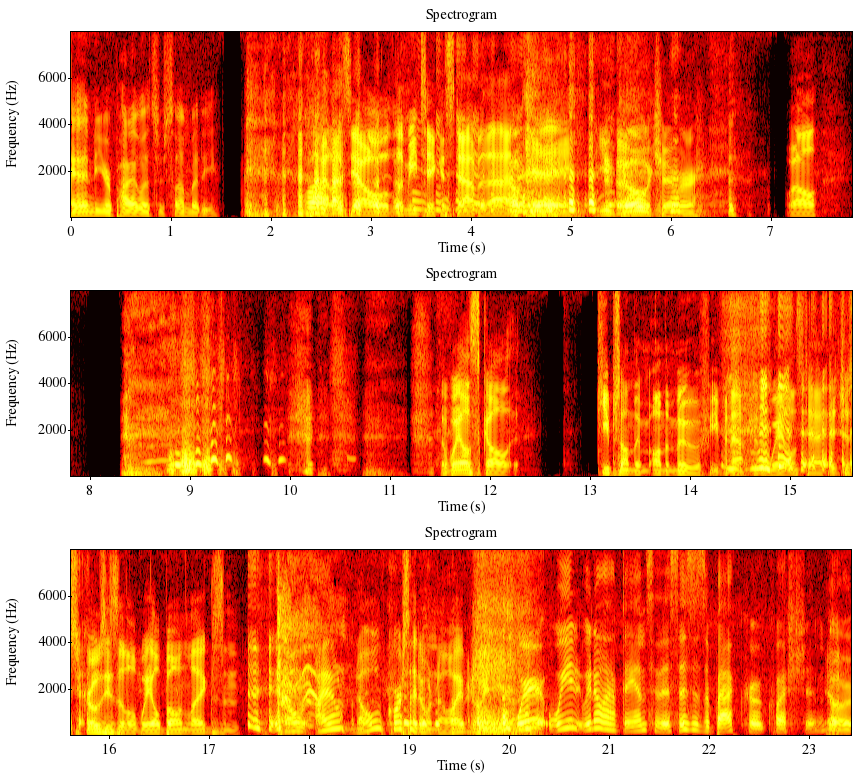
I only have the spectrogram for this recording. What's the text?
Andy, your pilots or somebody. pilots, yeah. Oh, let me take a stab at that. Okay, you go, Trevor. Well, the whale skull keeps on the on the move even after the whale is dead. It just grows these little whale bone legs, and you know, I don't know. Of course, I don't know. I have no idea. We're, we we don't have to answer this. This is a back row question. Yeah. Uh,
